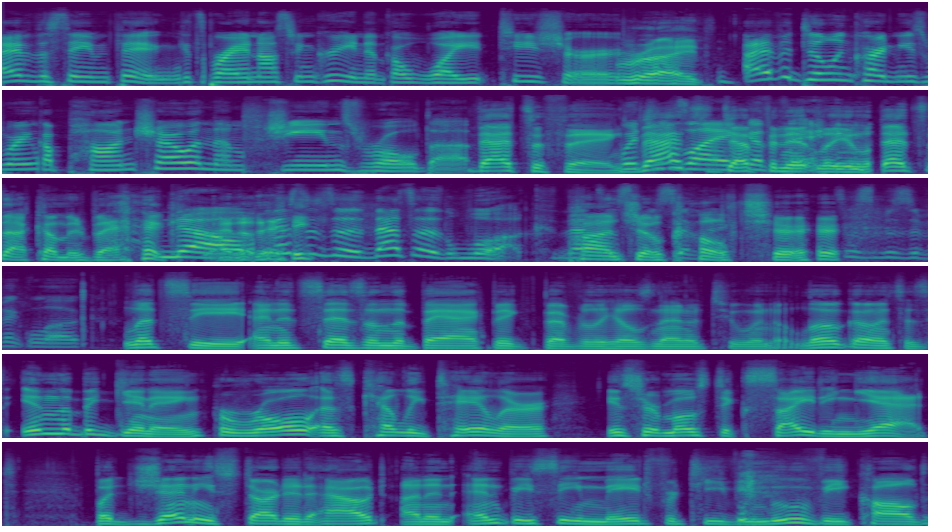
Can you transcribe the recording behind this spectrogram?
I have the same thing. It's Brian Austin Green in like a white t shirt. Right. I have a Dylan card he's wearing a poncho and then jeans rolled up. That's a thing. That's like a definitely thing. that's not coming back. No, this is a that's a look. That's a poncho specific- culture. It's a specific look. Let's see. And it says on the back, Big Beverly Hills 90210 logo. And it says, In the beginning, her role as Kelly Taylor is her most exciting yet. But Jennie started out on an NBC made for TV movie called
